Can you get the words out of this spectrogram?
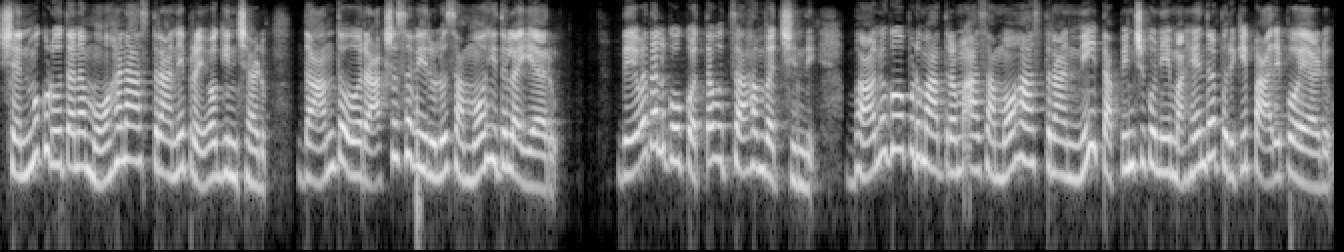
షణ్ముఖుడు తన మోహనాస్త్రాన్ని ప్రయోగించాడు. దాంతో రాక్షస వీరులు సమ్మోహితులయ్యారు. దేవతలకు కొత్త ఉత్సాహం వచ్చింది. భానుగోపుడు మాత్రం ఆ సమ్మోహాస్త్రాన్ని తప్పించుకుని మహేంద్రపురికి పారిపోయాడు.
